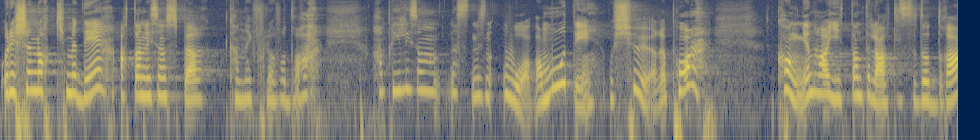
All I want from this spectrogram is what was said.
Og det er ikke nok med det at han liksom spør kan jeg få lov å dra. Han blir liksom nesten liksom overmodig og kjører på. Kongen har gitt han tillatelse til å dra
